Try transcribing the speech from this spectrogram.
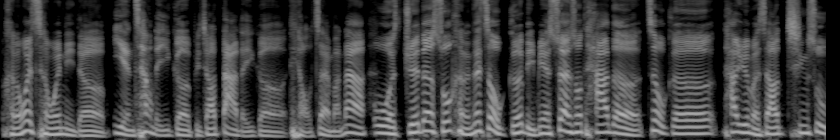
可能会成为你的演唱的一个比较大的一个挑战嘛。那我觉得说，可能在这首歌里面，虽然说他的这首歌他原本是要倾诉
